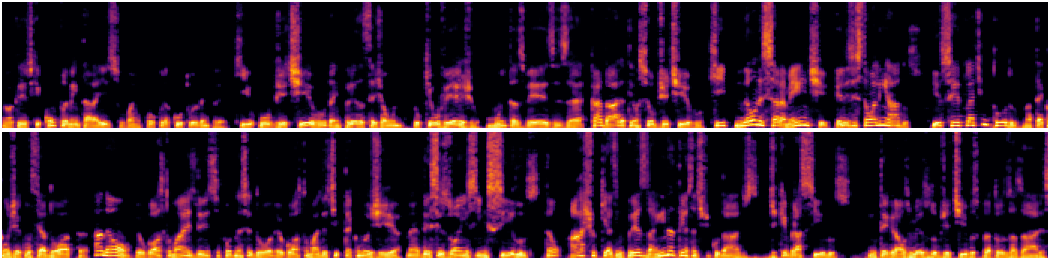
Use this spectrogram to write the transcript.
eu acredito que complementar a isso vai um pouco da cultura da empresa. Que o objetivo da empresa seja único. O que eu vejo muitas vezes é cada área tem o seu objetivo, que não necessariamente eles estão alinhados. Isso se reflete em tudo, na tecnologia que você adota. Ah, não, eu gosto mais desse fornecedor, eu gosto mais desse tipo de tecnologia, né? Decisões em silos. Então, acho que as empresas ainda têm essa dificuldades de quebrar silos, integrar os mesmos objetivos para todas as áreas,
